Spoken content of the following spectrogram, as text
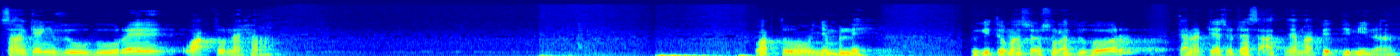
saking zuhure waktu nahar waktu nyembelih begitu masuk sholat zuhur karena dia sudah saatnya mabit di Mina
